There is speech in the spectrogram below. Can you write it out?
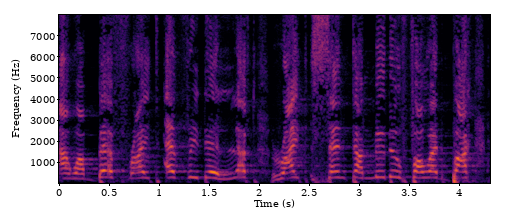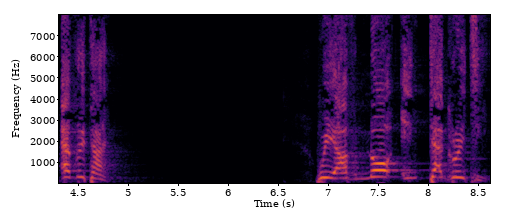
our birthright every day, left, right, center, middle, forward, back, every time. We have no integrity.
